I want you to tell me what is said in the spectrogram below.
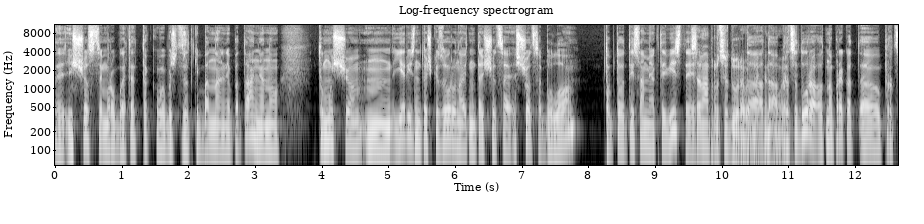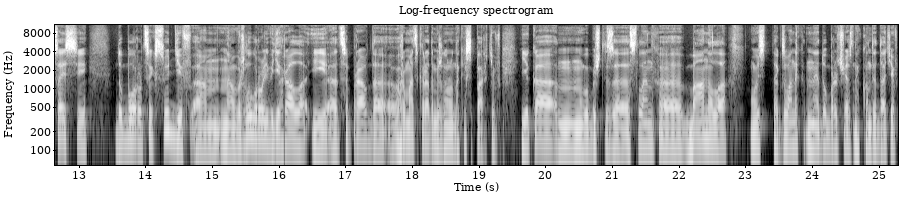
е, і що з цим робити? Так, вибачте, за такі банальні питання. Ну тому що є різні точки зору навіть на те, що це що це було. Тобто, ті самі активісти. Сама процедура. ви Да, на увазі. процедура. От, наприклад, е, в процесі добору цих суддів ем, важливу роль відіграла, і е, це правда, громадська рада міжнародних експертів, яка, м, вибачте, за сленг е, банила ось так званих недоброчесних кандидатів.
